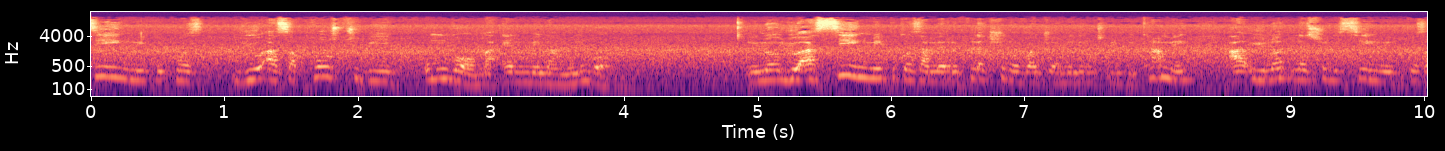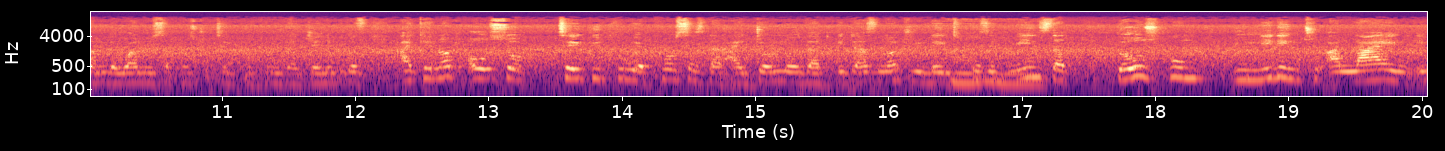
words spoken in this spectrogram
seeing me because you are supposed to be umgoma and mina ngumgoma. You know, you are seeing me because I'm a reflection of what you're needing to be becoming. Uh, you're not necessarily seeing me because I'm the one who's supposed to take you through that journey. Because I cannot also take you through a process that I don't know that it does not relate. Because it means that those whom you're needing to align in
